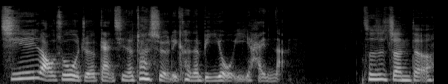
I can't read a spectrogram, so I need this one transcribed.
其实老说，我觉得感情的断舍离可能比友谊还难，这是真的。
